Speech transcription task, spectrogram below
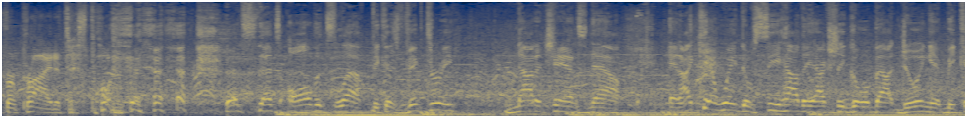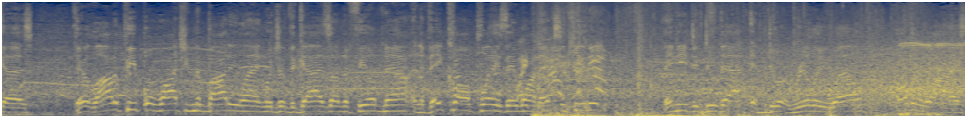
for pride at this point. that's, that's all that's left because victory, not a chance now. And I can't wait to see how they actually go about doing it because – there are a lot of people watching the body language of the guys on the field now, and if they call plays they want executed, they need to do that and do it really well. Otherwise,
